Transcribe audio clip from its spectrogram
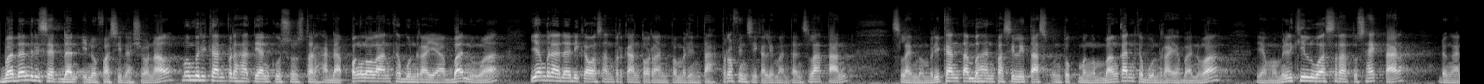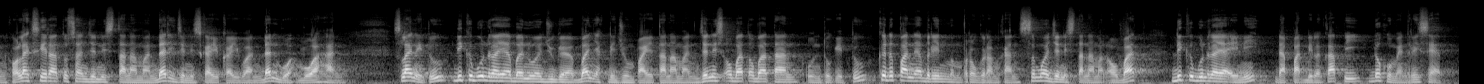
Badan Riset dan Inovasi Nasional memberikan perhatian khusus terhadap pengelolaan kebun raya Banua yang berada di kawasan perkantoran pemerintah Provinsi Kalimantan Selatan, selain memberikan tambahan fasilitas untuk mengembangkan kebun raya Banua yang memiliki luas 100 hektar dengan koleksi ratusan jenis tanaman dari jenis kayu-kayuan dan buah-buahan. Selain itu, di kebun raya Banua juga banyak dijumpai tanaman jenis obat-obatan. Untuk itu, ke depannya BRIN memprogramkan semua jenis tanaman obat di kebun raya ini dapat dilengkapi dokumen riset.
